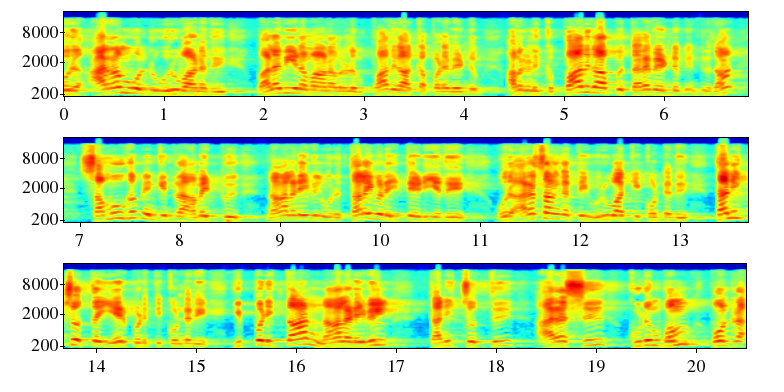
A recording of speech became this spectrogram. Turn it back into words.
ஒரு அறம் ஒன்று உருவானது. பலவீனமானவர்களும் பாதுகாக்கப்பட வேண்டும். அவர்களுக்கு பாதுகாப்பு தர வேண்டும் என்றுதான் சமூகம் என்கின்ற அமைப்பு நாளடைவில் ஒரு தலைவனை தேடியது. ஒரு அரசாங்கத்தை உருவாக்கி கொண்டது. தனிச்சொத்தை ஏற்படுத்தி கொண்டது. இப்படித்தான் நாளடைவில் தனிச்சொத்து அரசு குடும்பம் போன்ற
